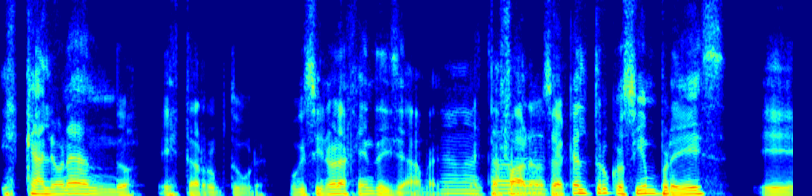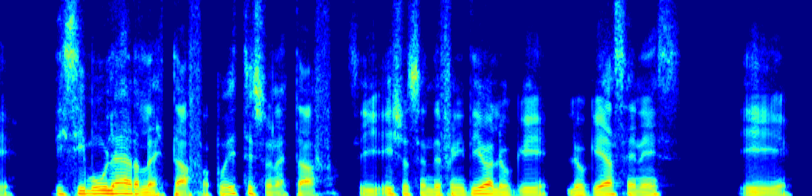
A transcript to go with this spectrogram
escalonando esta ruptura. Porque si no, la gente dice, ah, me, No, no, me todo estafaron. O sea, acá el truco siempre es eh, disimular la estafa. Pues esta es una estafa. ¿sí? Ellos, en definitiva, lo que, lo que hacen es eh,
